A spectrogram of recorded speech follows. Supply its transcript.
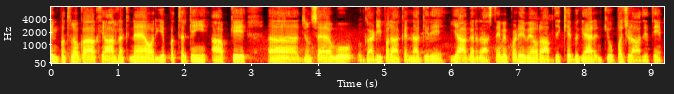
इन पत्थरों का ख्याल रखना है और ये पत्थर कहीं आपके जो है वो गाड़ी पर आकर ना गिरे या अगर रास्ते में पड़े हुए और आप देखे बगैर इनके ऊपर चढ़ा देते हैं।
